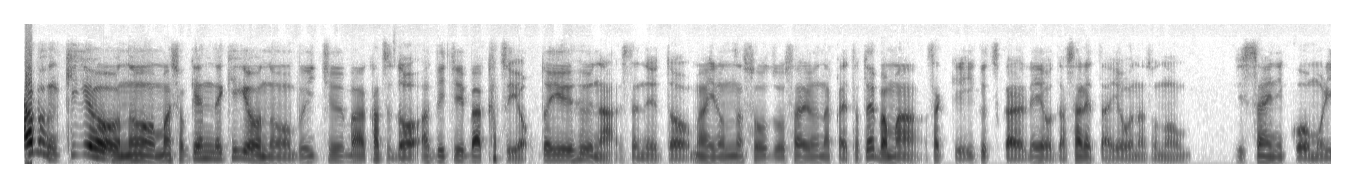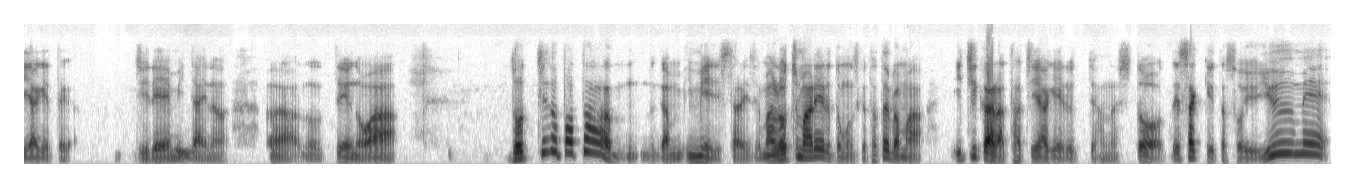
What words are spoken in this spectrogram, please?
多分企業の、まあ、初見で企業の VTuber 活動、あ VTuber 活用というふうな視点で言うと、まあ、いろんな想像される中で、例えば、まあ、さっきいくつか例を出されたような、その、実際にこう盛り上げて事例みたいな、あのっていうのは、どっちのパターンがイメージしたらいいんですか？まあ、どっちもあり得ると思うんですけど、例えばまあ、一から立ち上げるって話と、で、さっき言ったそういう有名、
